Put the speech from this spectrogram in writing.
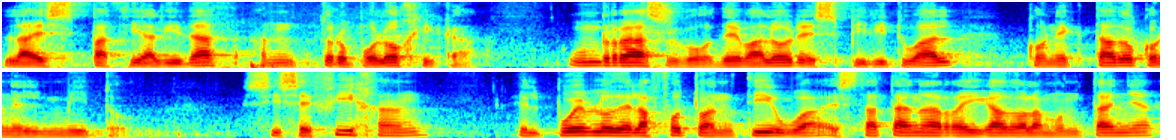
la espacialidad antropológica, un rasgo de valor espiritual conectado con el mito. Si se fijan, el pueblo de la foto antigua está tan arraigado a la montaña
